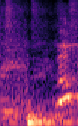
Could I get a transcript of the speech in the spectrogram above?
Well,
